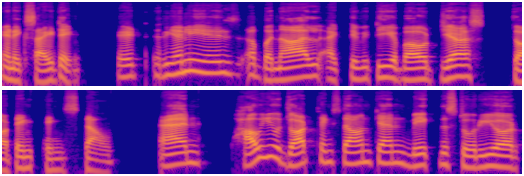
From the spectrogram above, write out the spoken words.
and exciting, it really is a banal activity about just jotting things down. And how you jot things down can make the story or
